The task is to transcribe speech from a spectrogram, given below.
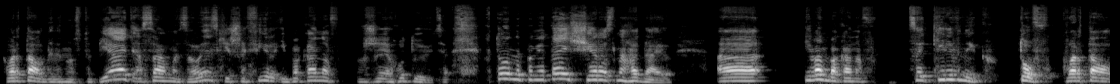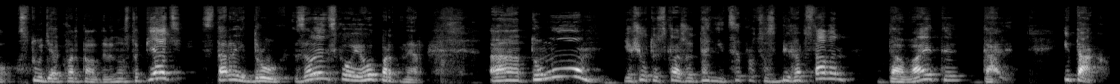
квартал 95, а саме Зеленський, Шафір і Баканов вже готуються. Хто не пам'ятає, ще раз нагадаю: Іван Баканов це керівник ТОВ квартал, студія квартал 95, старий друг Зеленського, його партнер. Тому, якщо хтось скаже, да ні, це просто збіг обставин, давайте далі. І так,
